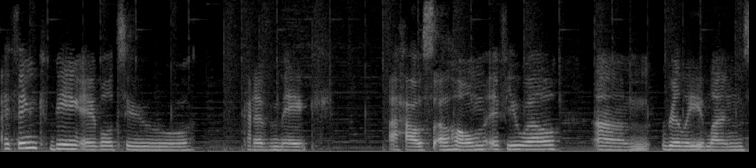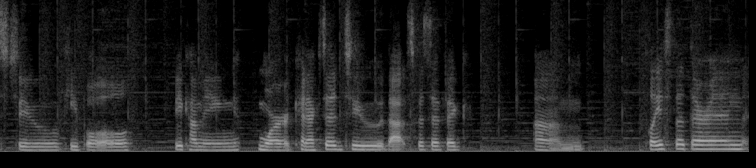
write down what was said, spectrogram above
I think being able to kind of make a house a home, if you will, um, really lends to people becoming more connected to that specific um, place that they're in.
